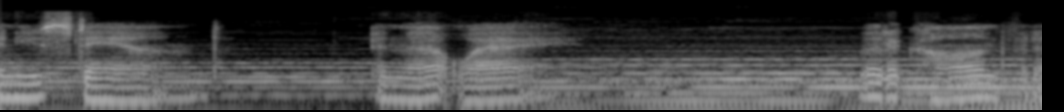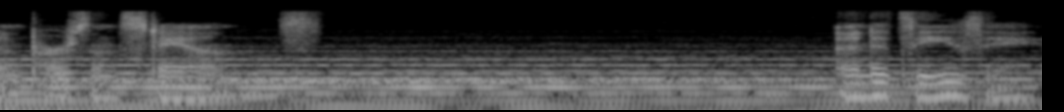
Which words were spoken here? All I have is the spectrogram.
And you stand in that way that a confident person stands. And it's easy.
